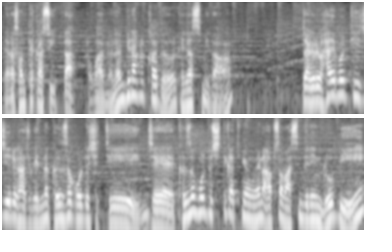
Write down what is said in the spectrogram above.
내가 선택할 수 있다라고 하면은 미라클 카드 괜찮습니다. 자 그리고 하이볼티지를 가지고 있는 근성 골드시티. 이제 근성 골드시티 같은 경우에는 앞서 말씀드린 루비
